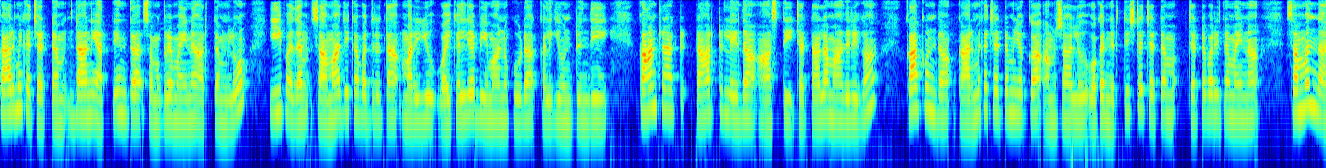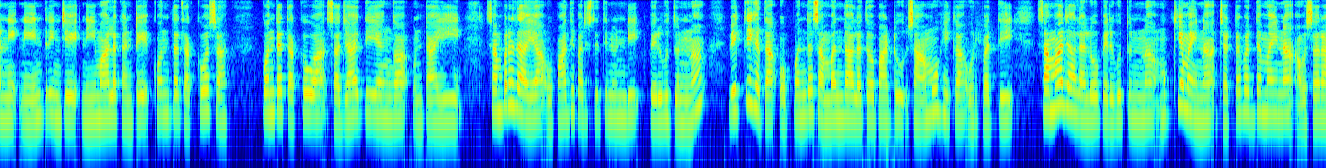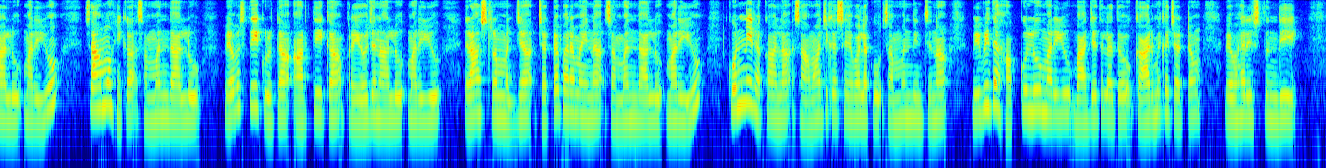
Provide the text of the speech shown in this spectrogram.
కార్మిక చట్టం దాని అత్యంత సమగ్రమైన అర్థంలో ఈ పదం సామాజిక భద్రత మరియు వైకల్య బీమాను కూడా కలిగి ఉంటుంది. కాంట్రాక్ట్ టార్ట్ లేదా ఆస్తి చట్టాల మాదిరిగా కాకుండా కార్మిక చట్టం యొక్క అంశాలు ఒక నిర్దిష్ట చట్టం చట్టపరితమైన సంబంధాన్ని నియంత్రించే నియమాల కంటే కొంత తక్కువ స కొంత తక్కువ సజాతీయంగా ఉంటాయి. సంప్రదాయ ఉపాధి పరిస్థితి నుండి పెరుగుతున్న వ్యక్తిగత ఒప్పంద సంబంధాలతో పాటు సామూహిక ఉత్పత్తి సమాజాలలో పెరుగుతున్న ముఖ్యమైన చట్టబద్ధమైన అవసరాలు మరియు సామూహిక సంబంధాలు వ్యవస్థీకృత ఆర్థిక ప్రయోజనాలు మరియు రాష్ట్రం మధ్య చట్టపరమైన సంబంధాలు మరియు కొన్ని రకాల సామాజిక సేవలకు సంబంధించిన వివిధ హక్కులు మరియు బాధ్యతలతో కార్మిక చట్టం వ్యవహరిస్తుంది.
